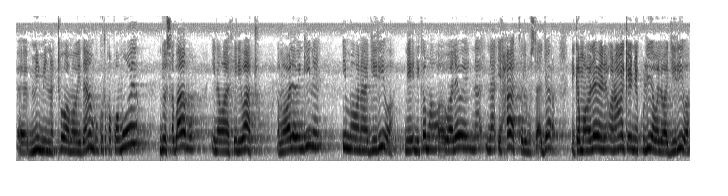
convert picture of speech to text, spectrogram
e, mimi natoa mawaidha yangu kutoka kwa moyo ndio sababu inawaathiri watu. Ama wale wengine ima wanaajiriwa ni, ni kama walewe na, na ihat almustajara ni kama walewe wanawake wenye kulia walioajiriwa.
